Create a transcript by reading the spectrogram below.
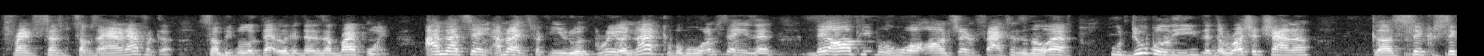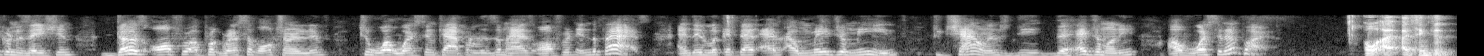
French sub-Saharan Africa. Some people look at look at that as a bright point. I'm not saying I'm not expecting you to agree or not, but what I'm saying is that there are people who are on certain factions of the left who do believe that the Russia-China uh, synch- synchronization does offer a progressive alternative to what Western capitalism has offered in the past, and they look at that as a major means to challenge the the hegemony of Western empire. Oh, I, I think that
